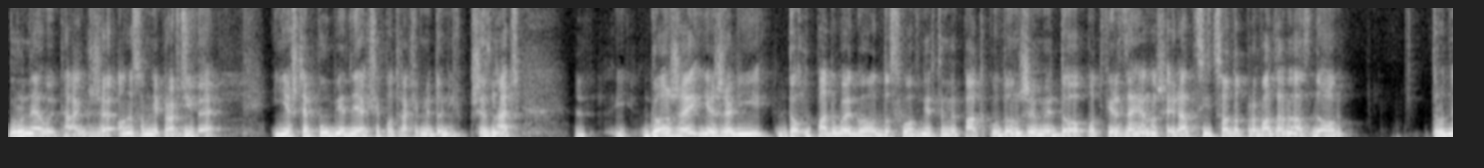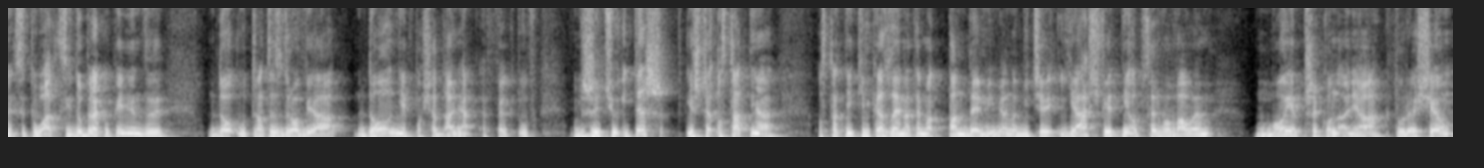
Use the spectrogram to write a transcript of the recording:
runęły, tak, że one są nieprawdziwe i jeszcze pół biedy, jak się potrafimy do nich przyznać. Gorzej, jeżeli do upadłego, dosłownie w tym wypadku, dążymy do potwierdzenia naszej racji, co doprowadza nas do trudnych sytuacji, do braku pieniędzy, do utraty zdrowia, do nieposiadania efektów w życiu. I też jeszcze ostatnia, ostatnie kilka zdań na temat pandemii. Mianowicie, ja świetnie obserwowałem moje przekonania, które się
